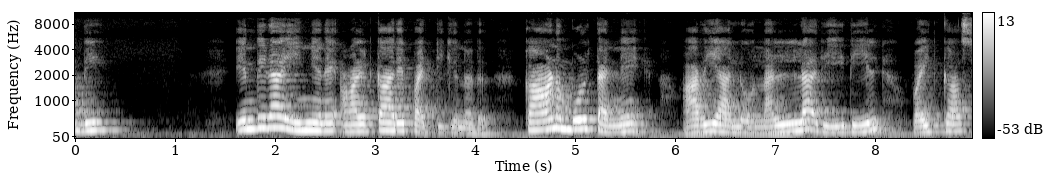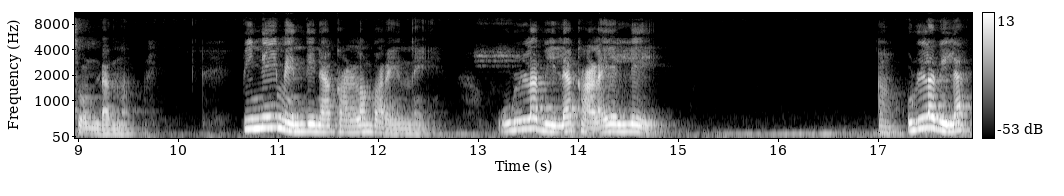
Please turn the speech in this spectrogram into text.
അതേ? എന്തിനാ ഇങ്ങനെ ആൾക്കാരെ പറ്റിക്കുന്നത്? കാണുമ്പോൾ തന്നെ അറിയാലോ നല്ല രീതിയിൽ വൈറ്റ് കാസ്റ്റ് ഉണ്ടെന്ന്. പിന്നെയും എന്തിനാ കള്ളം പറയുന്നേ? ഉള്ള വില കളയല്ലേ? ആ ഉള്ള വില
